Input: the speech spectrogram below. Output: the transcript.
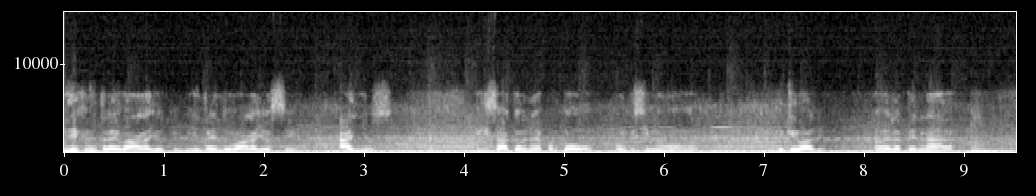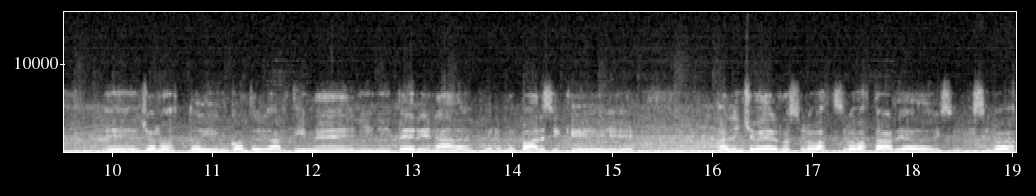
y dejen de traer bagallo que vienen trayendo bagallo hace años y que se acabe una vez por todas, porque si no, ¿de qué vale? No vale la pena nada. Eh, yo no estoy en contra de Artime ni, ni Pérez, nada, pero me parece que al hinche Verno se lo va, se lo ha bastardeado y se, y se lo ha,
